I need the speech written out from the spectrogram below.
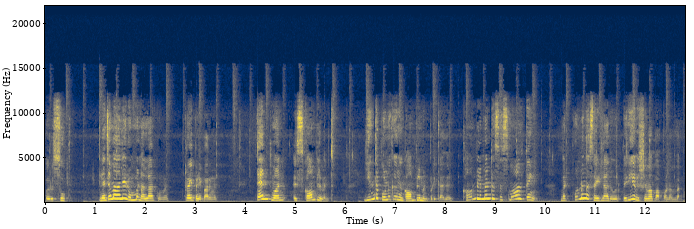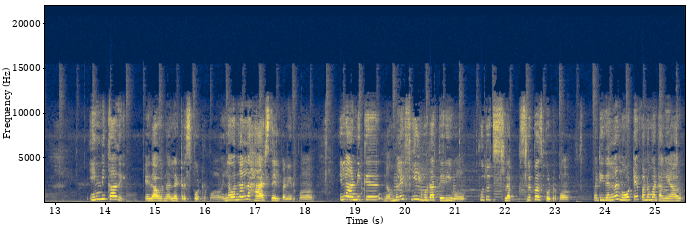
ஒரு சூப் நிஜமாலே ரொம்ப நல்லா இருக்குங்க. ட்ரை பண்ணி பாருங்கள் டென்த் ஒன் இஸ் காம்ப்ளிமெண்ட் எந்த பொண்ணுக்கு அங்கே காம்ப்ளிமெண்ட் பிடிக்காது? Compliment is a small thing but பொண்ணுங்க சைடில் அது ஒரு பெரிய விஷயமா பார்ப்போம் நம்ம. இன்னைக்காவது ஏதாவது ஒரு நல்ல ட்ரெஸ் போட்டிருப்போம் இல்லை ஒரு நல்ல ஹேர் ஸ்டைல் பண்ணியிருப்போம் இல்லை அன்றைக்கு நம்மளே ஃபீல் குட்டாக தெரியும் புது ஸ்லப் ஸ்லிப்பர்ஸ் போட்டிருப்போம். பட் இதெல்லாம் நோட்டே பண்ண மாட்டாங்க யாரும்.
